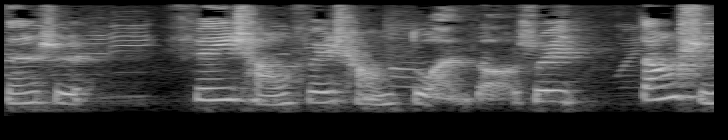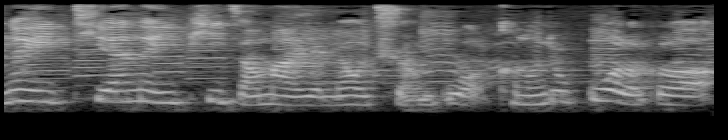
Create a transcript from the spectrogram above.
间是非常非常短的，所以。当时那一天那一批角马也没有全过，可能就过了个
